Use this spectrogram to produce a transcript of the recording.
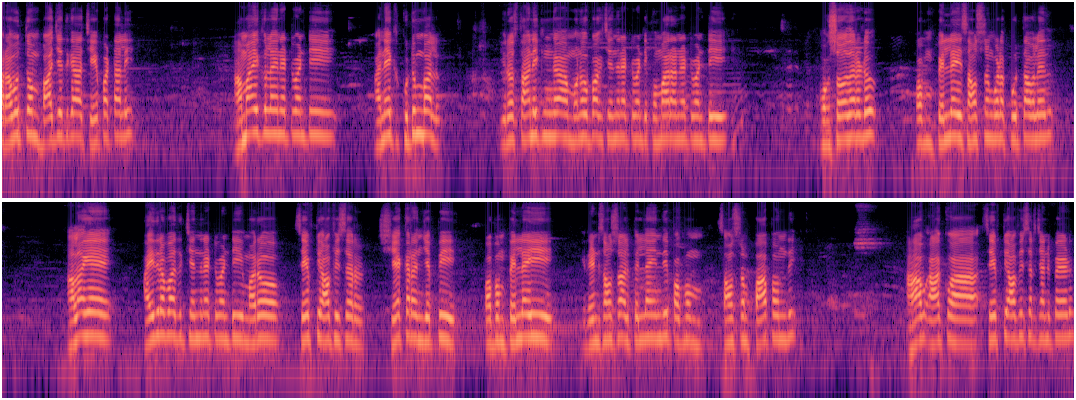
ప్రభుత్వం బాధ్యతగా చేపట్టాలి. అమాయకులైనటువంటి అనేక కుటుంబాలు ఈరోజు స్థానికంగా మునోపాకు చెందినటువంటి కుమార్ అనేటువంటి ఒక సోదరుడు ఒక పెళ్ళి సంవత్సరం కూడా పూర్తవ్వలేదు అలాగే హైదరాబాద్కి చెందినటువంటి మరో సేఫ్టీ ఆఫీసర్ శేఖర్ అని చెప్పి పాపం పెళ్ళయి రెండు సంవత్సరాలు పెళ్ళయింది పాపం సంవత్సరం పాప ఉంది. ఆ- ఆ సేఫ్టీ ఆఫీసర్ చనిపోయాడు.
